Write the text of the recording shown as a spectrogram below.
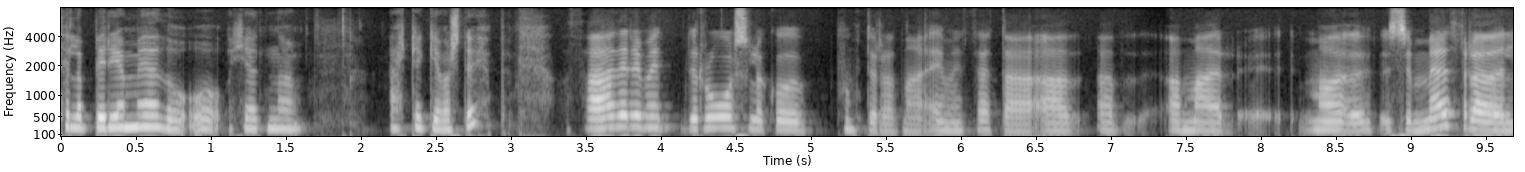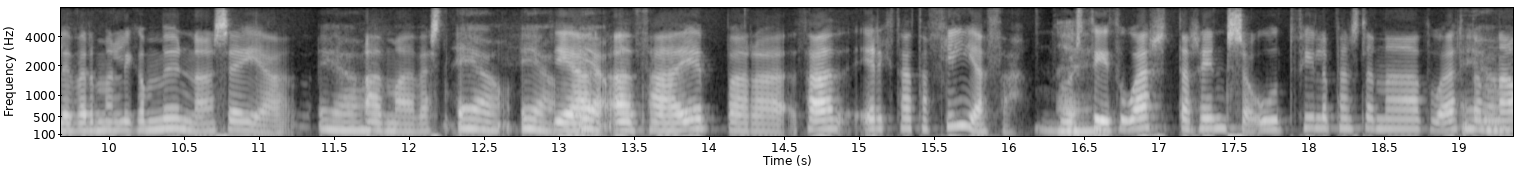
til að byrja með og, og hérna ekki að gefast upp. Og það er einmitt rosalega góð punktur þarna, einmitt þetta að, að, að maður, maður sem meðfræðileg verður maður líka að muna að segja Já. að maður vestna. Já, já, því að, að það er bara, það er ekkert hægt að flýja það. Nei. Þú veist, því þú ert að hreinsa út fílapenslana, þú ert að ná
